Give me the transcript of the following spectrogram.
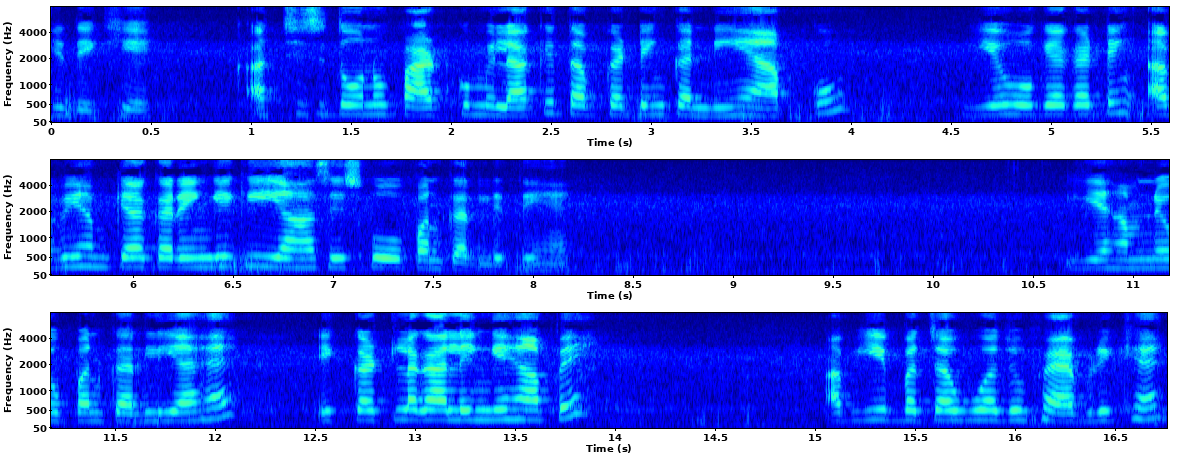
ये देखिए, अच्छे से दोनों पार्ट को मिला के तब कटिंग करनी है आपको। ये हो गया कटिंग अभी हम क्या करेंगे कि यहाँ से इसको ओपन कर लेते हैं। ये हमने ओपन कर लिया है। एक कट लगा लेंगे यहाँ पे। अब ये बचा हुआ जो फैब्रिक है,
